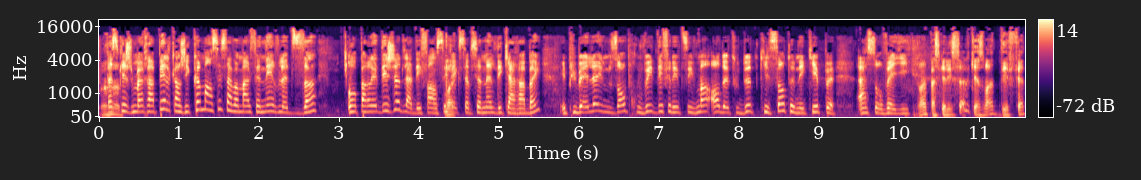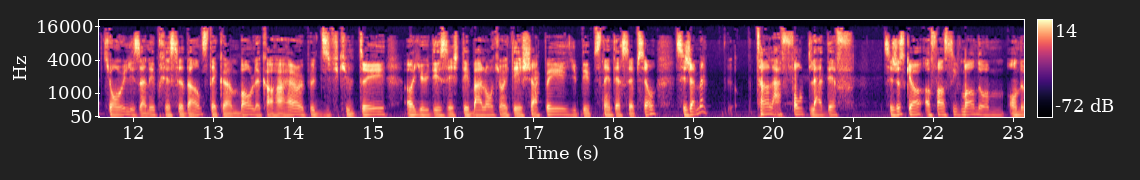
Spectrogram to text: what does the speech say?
Parce Uh-huh. que je me rappelle quand j'ai commencé, ça va mal finir, le 10 ans. On parlait déjà de la défensive Ouais. exceptionnelle des Carabins. Et puis ben là, ils nous ont prouvé définitivement, hors de tout doute, qu'ils sont une équipe à surveiller. Ouais, parce que les seules quasiment défaites qu'ils ont eu les années précédentes, c'était comme bon, le corps arrière, un peu de difficulté. Ah, il y a eu des, des ballons qui ont été échappés, il y a eu des petites interceptions. C'est jamais tant la faute de la def. C'est juste qu'offensivement, on, a- on a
